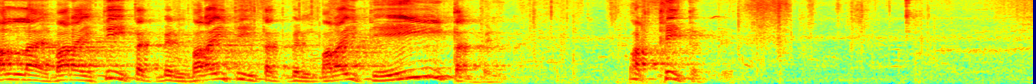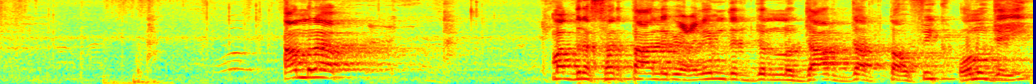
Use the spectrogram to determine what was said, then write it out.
আল্লাহ বাড়াইতেই থাকবেন বাড়াইতেই থাকবেন বাড়াইতেই থাকবেন। বাড়তেই থাকবেন। আমরা মাদ্রাসার তালেবে আলিমদের জন্য যার যার তৌফিক অনুযায়ী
